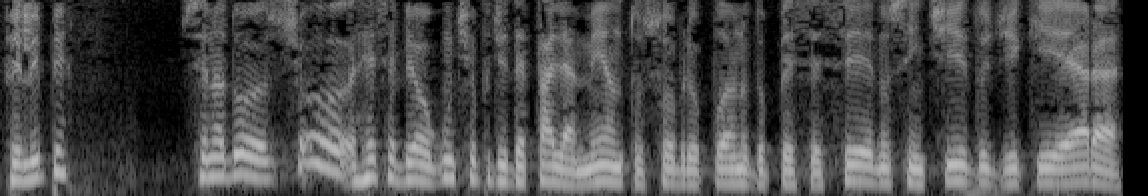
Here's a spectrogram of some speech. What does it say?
Felipe? Senador, o senhor recebeu algum tipo de detalhamento sobre o plano do PCC, no sentido de que era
